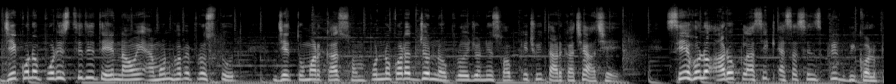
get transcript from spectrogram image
যে কোনো পরিস্থিতিতে নাওয়ে এমনভাবে প্রস্তুত যে তোমার কাজ সম্পন্ন করার জন্য প্রয়োজনীয় সব কিছুই তার কাছে আছে। সে হলো আরও ক্লাসিক অ্যাসাসিনস ক্রিড বিকল্প,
